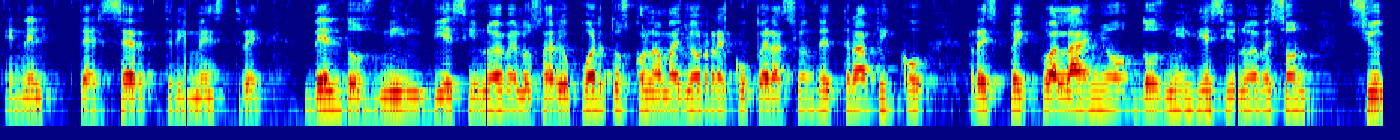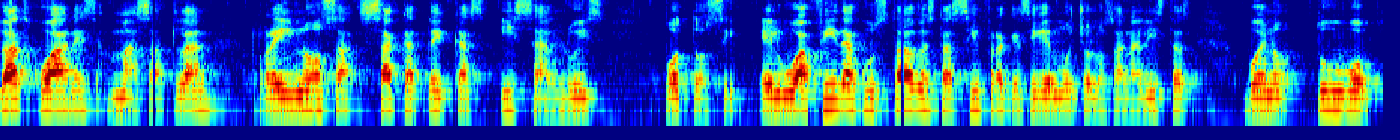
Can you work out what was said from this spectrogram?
en el tercer trimestre del 2019. Los aeropuertos con la mayor recuperación de tráfico respecto al año 2019 son Ciudad Juárez, Mazatlán, Reynosa, Zacatecas y San Luis Potosí. El UAFID ajustado, esta cifra que siguen muchos los analistas, bueno, tuvo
